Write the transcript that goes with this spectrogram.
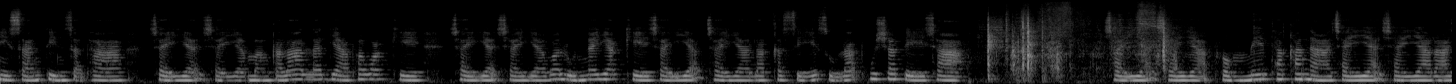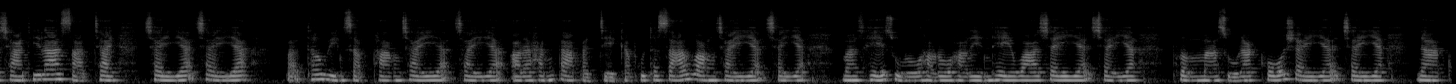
ณีสันตินสทา ชัยยะ ชัยยะมังกราชลัตยาพวัคเค ชัยยะ ชัยยะวลุนนยักเค ชัยยะ ชัยยะลักเสสุรพุชเตชาชัยยะชัยยะพรหมเมธคณาชัยยะชัยยะราชาธิราชสัตชัยชัยยะชัยยะ ปัทวิงสัพพังชัยยะชัยยะอรหันตาปัจเจกพุทธสาวังชัยยะชัยยะมาเทสุโรหโรหรินเทวาชัยยะชัยยะพรหมมาสุรักโคชัยยะชัยยะนาโก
